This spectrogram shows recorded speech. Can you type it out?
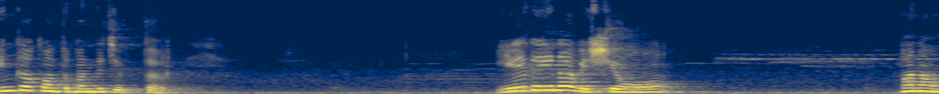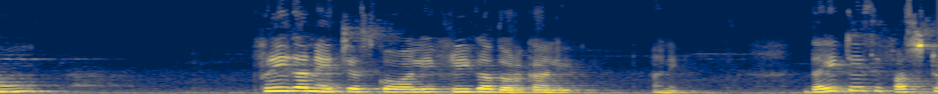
ఇంకా కొంతమంది చెప్తారు. ఏదైనా విషయం మనం ఫ్రీగా నేర్చేసుకోవాలి ఫ్రీగా దొరకాలి అని. దయచేసి ఫస్ట్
